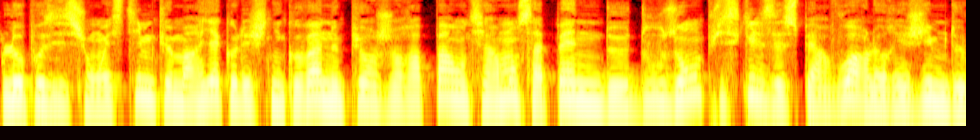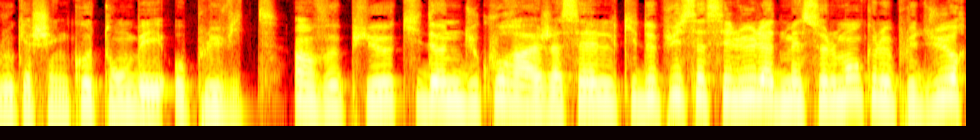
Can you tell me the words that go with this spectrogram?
L'opposition estime que Maria Koleshnikova ne purgera pas entièrement sa peine de 12 ans puisqu'ils espèrent voir le régime de Loukachenko tomber au plus vite. Un vœu pieux qui donne du courage à celle qui depuis sa cellule admet seulement que le plus dur,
